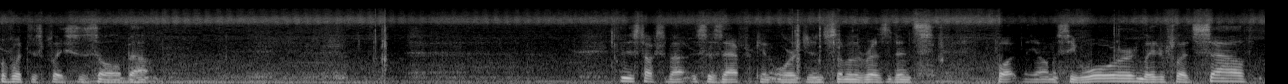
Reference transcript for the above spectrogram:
of what this place is all about. And this talks about this is African origins. Some of the residents fought in the Yamasee War, later fled south.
